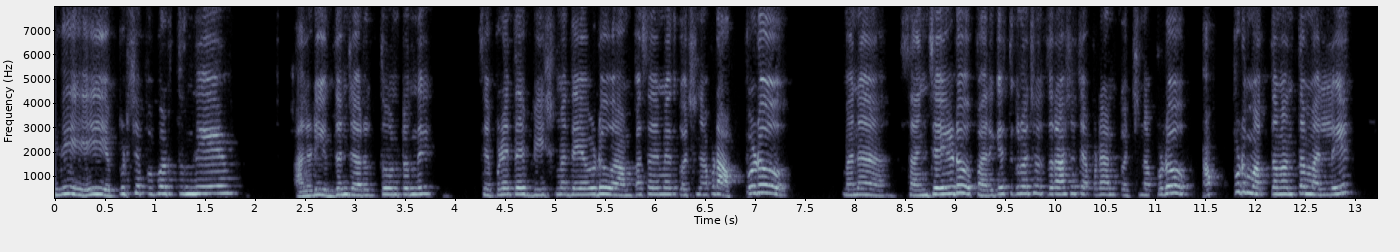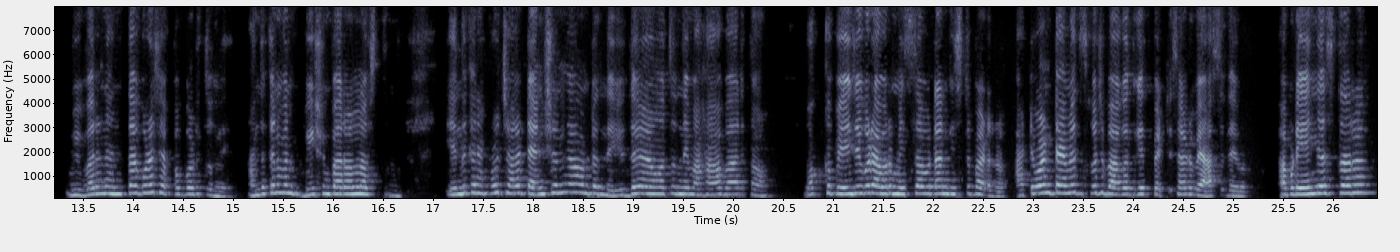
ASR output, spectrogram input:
ఇది ఎప్పుడు చెప్పబడుతుంది? ఆల్రెడీ యుద్ధం జరుగుతూ ఉంటుంది. ఎప్పుడైతే భీష్మ దేవుడు అంపశయ మీదకి వచ్చినప్పుడు అప్పుడు మన సంజయుడు పరిగెత్తుకుని వచ్చి ఉత్తరాశ చెప్పడానికి వచ్చినప్పుడు అప్పుడు మొత్తం అంతా మళ్ళీ వివరణ అంతా కూడా చెప్పబడుతుంది. అందుకని మనకి భీష్మ పర్వంలో వస్తుంది. ఎందుకని అప్పుడు చాలా టెన్షన్గా ఉంటుంది. యుద్ధం ఏమవుతుంది? మహాభారతం. ఒక్క పేజీ కూడా ఎవరు మిస్ అవ్వడానికి ఇష్టపడరు. అటువంటి టైంలో తీసుకొచ్చి భగవద్గీత పెట్టేశాడు వ్యాసదేవుడు. అప్పుడు ఏం చేస్తారు?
